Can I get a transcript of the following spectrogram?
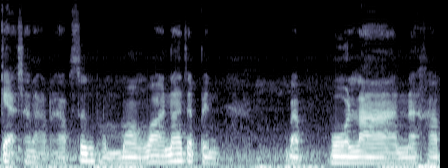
แกะสลักนะครับ ซึ่งผมมองว่าน่าจะเป็นแบบโบราณนะครับ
